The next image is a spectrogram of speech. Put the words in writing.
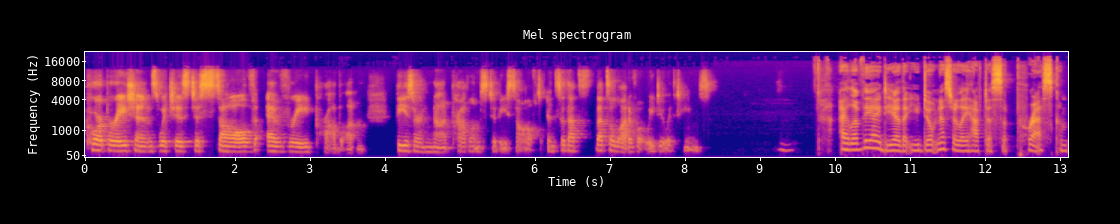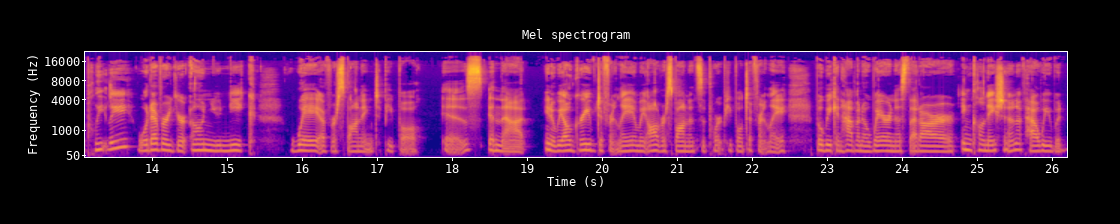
corporations which is to solve every problem. These are not problems to be solved. And so that's that's a lot of what we do with teams. I love the idea that you don't necessarily have to suppress completely whatever your own unique way of responding to people is in that you know, we all grieve differently and we all respond and support people differently, but we can have an awareness that our inclination of how we would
